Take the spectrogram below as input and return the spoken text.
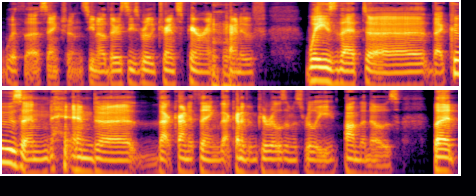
with uh, sanctions. You know, there's these really transparent mm-hmm. kind of ways that uh, that coups and and uh, that kind of thing, that kind of imperialism is really on the nose. But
